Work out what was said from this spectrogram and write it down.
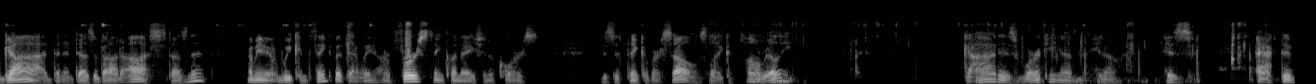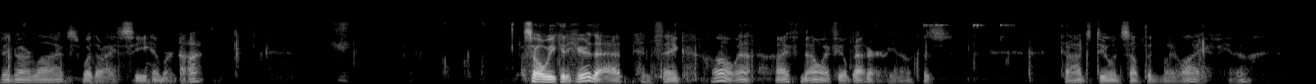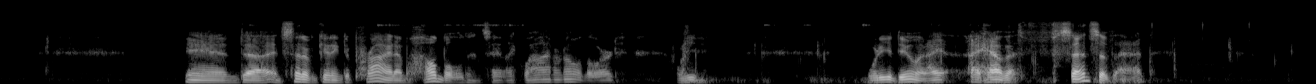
God than it does about us, doesn't it? I mean, we can think of it that way. Our first inclination, of course, is to think of ourselves like, oh, really? God is working on, you know, is active in our lives, whether I see him or not. So we could hear that and think, oh, man, I now I feel better, you know, because God's doing something in my life, you know. And uh, instead of getting to pride, I'm humbled and say, like, well, I don't know, Lord. What do you, what are you doing? I, I have a sense of that,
